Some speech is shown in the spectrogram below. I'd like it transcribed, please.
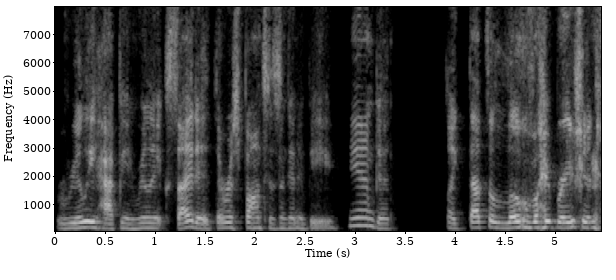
really happy and really excited their response isn't going to be yeah i'm good. Like that's a low vibration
